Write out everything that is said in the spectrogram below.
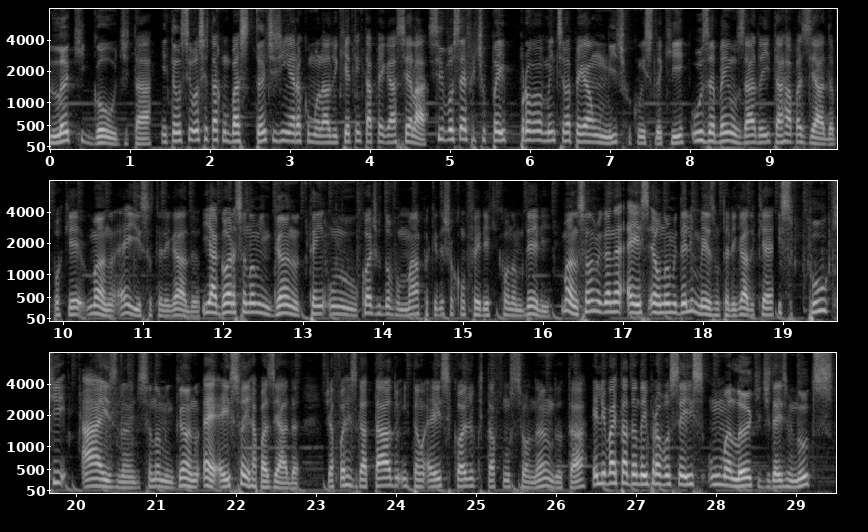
Lucky Gold, tá? Então se você tá com bastante dinheiro acumulado e quer tentar pegar, sei lá, se você é free to play, provavelmente você vai pegar um mítico com isso daqui. Usa bem usado aí, tá, rapaziada? Porque, mano, é isso, tá ligado? E agora, se eu não me engano, tem um código do novo mapa, que deixa eu conferir aqui qual é o nome dele. Mano, se eu não me engano, é, esse, é o nome dele mesmo, tá ligado? Que é Spook Island, se eu não me engano. É, é isso aí, rapaziada. Já foi resgatado, então é esse código que tá funcionando, tá? Ele vai estar tá dando aí pra vocês uma luck de 10 minutos,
